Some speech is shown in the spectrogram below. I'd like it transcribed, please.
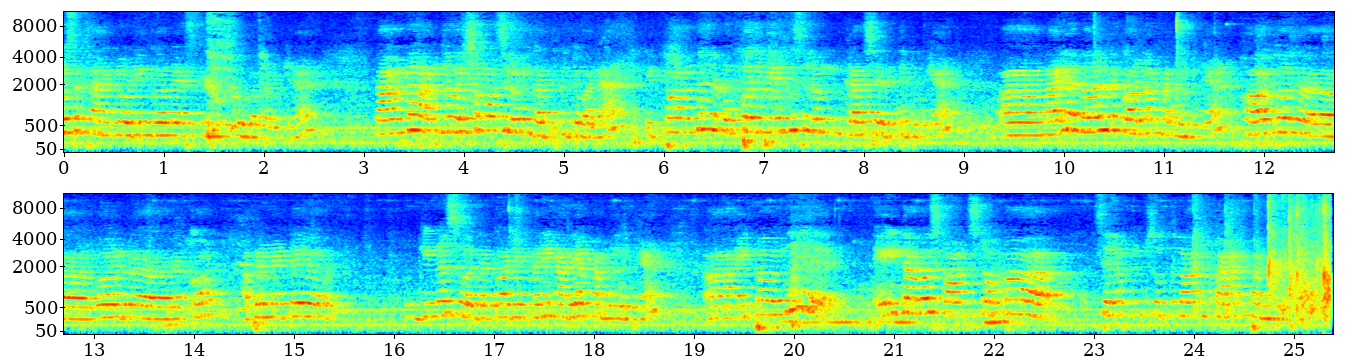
Joseph Anglo Indian girl SPM ஸ்கூலில் படிக்கிறேன் நான் வந்து அஞ்சு வருஷமா சிலம்பம் கற்றுக்கிட்டு வரேன். இப்போ வந்து முப்பது பேருக்கு சிலம்பம் கிளாஸ் எடுத்துட்டு இருக்கேன். நிறைய வேர்ல்டு ரெக்கார்ட்லாம் பண்ணியிருக்கேன். ஹார்பர் வேர்ல்டு ரெக்கார்ட் அப்புறமேட்டு கின்னஸ் வேர்ல்ட் ரெக்கார்ட் இது மாதிரி நிறையா பண்ணியிருக்கேன். இப்போ வந்து எயிட் ஹவர்ஸ் நான் ஸ்டாப்பாக சிலம்பம் சுற்றலான்னு பிளான் பண்ணியிருக்கோம்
